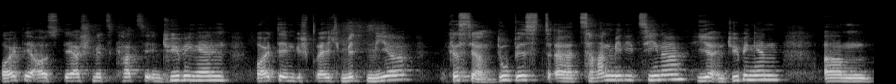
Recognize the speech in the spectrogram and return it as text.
Heute aus der Schmitz Katze in Tübingen. Heute im Gespräch mit mir. Christian, du bist äh, Zahnmediziner hier in Tübingen. Ähm,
